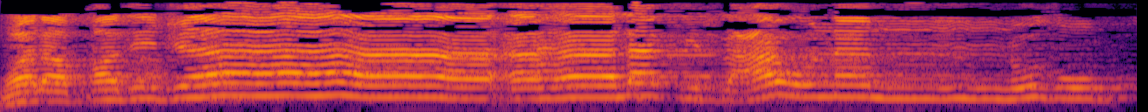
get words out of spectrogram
ولقد جاء هال فرعون النذر.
